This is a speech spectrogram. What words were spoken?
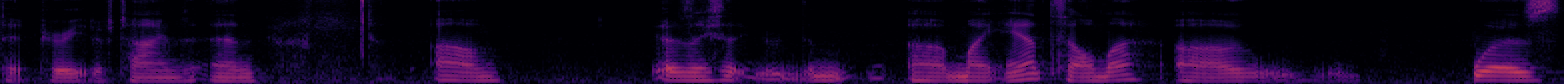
that period of time, and. Um, as I said, uh, my aunt Thelma uh, was,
